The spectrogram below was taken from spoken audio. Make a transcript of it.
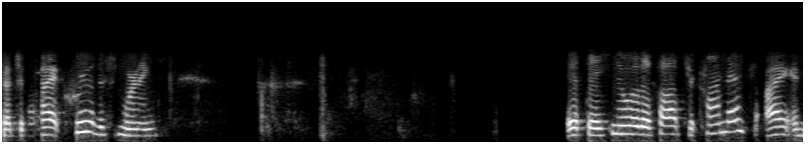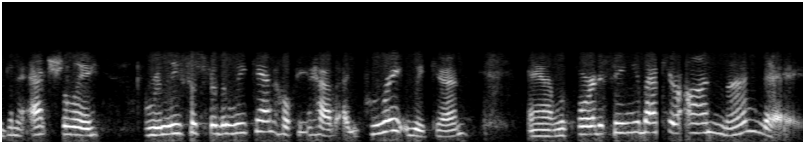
Such a quiet crew this morning. If there's no other thoughts or comments, I am going to actually release us for the weekend. Hope you have a great weekend and look forward to seeing you back here on Monday.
